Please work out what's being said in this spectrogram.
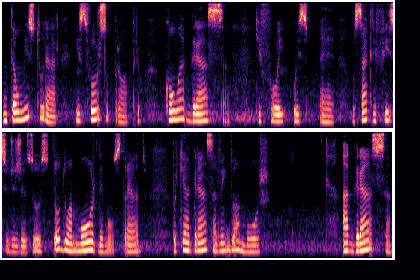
Então, misturar esforço próprio com a graça que foi o, é, o sacrifício de Jesus, todo o amor demonstrado, porque a graça vem do amor. A graça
